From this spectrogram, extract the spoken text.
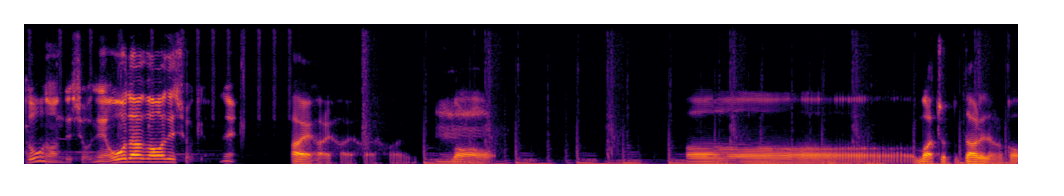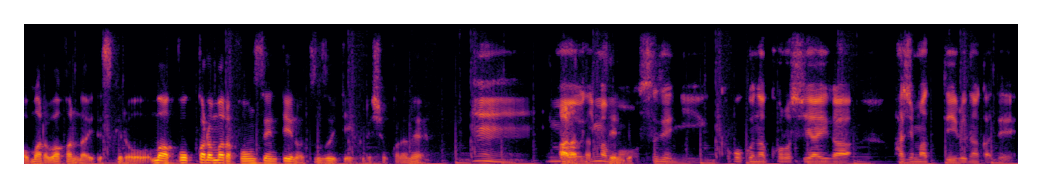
どうなんでしょうね。オーダー側でしょうけどね。はいはいはいはいはい。うんまあ、あーまあちょっと誰なのかはまだ分かんないですけど、まあここからまだ混戦っていうのは続いていくでしょうからね。うん。まあ今もすでに過酷な殺し合いが始まっている中で、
